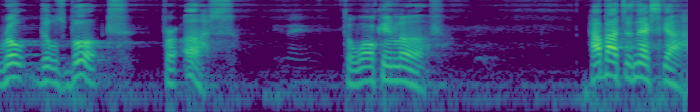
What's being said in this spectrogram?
wrote those books for us to walk in love. How about this next guy?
